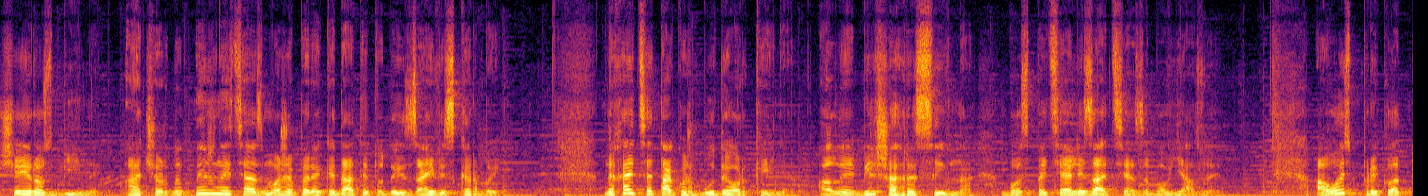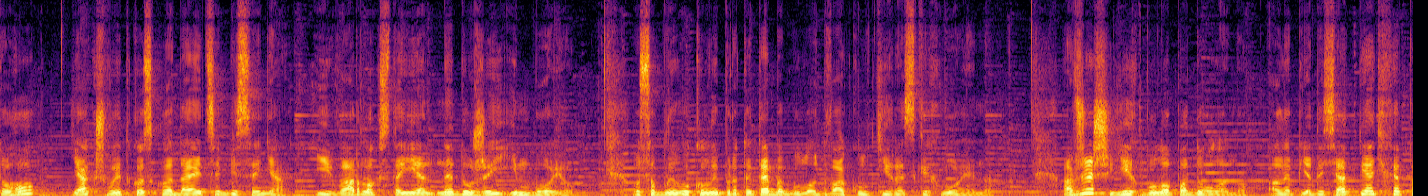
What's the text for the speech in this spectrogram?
ще й розбійник, а чорнокнижниця зможе перекидати туди зайві скарби. Нехай це також буде оркиня, але більш агресивна, бо спеціалізація зобов'язує. А ось приклад того, як швидко складається бісеня, і варлок стає не дуже імбою, особливо коли проти тебе було два култірських воїна. А вже ж їх було подолано, але 55 хп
